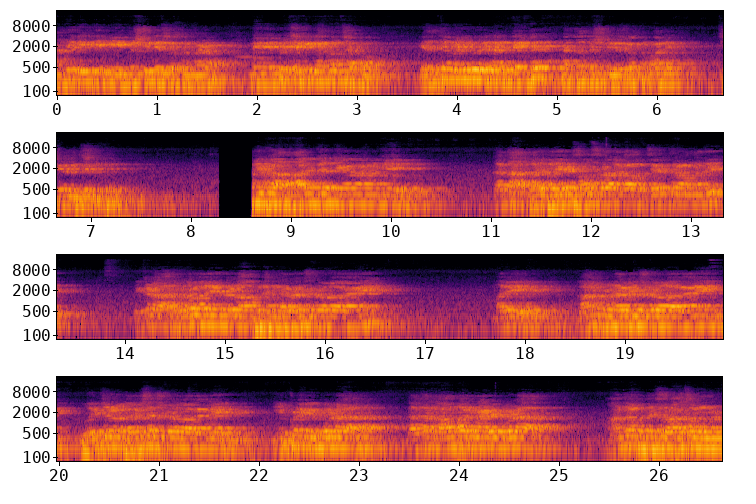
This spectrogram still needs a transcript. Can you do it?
అందుకే ఇది మీ దృష్టి తీసుకొస్తాం మేడం. మేము ఎప్పుడు చెక్కి వెళ్తాం చెప్పం. వెళ్తే వెళ్ళి అంటే పెద్ద దృష్టి తీసుకొస్తాం వాళ్ళు చేయడం జరుగుతుంది. ఆరోగ్య కేంద్రానికి గత పది పదిహేను సంవత్సరాలుగా చరిత్ర ఉన్నది. ఇక్కడ సుబ్రహ్మణ్యేంద్రుడు ఆపరేషన్ నిర్వహించడంలో కానీ మరి కాన్పుడు నిర్వహించడంలో కానీ వైద్యులను పరీక్షించడంలో కానీ ఇప్పటికి కూడా గత నవంబర్ నాడు కూడా ఆంధ్రప్రదేశ్ రాష్ట్రంలో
